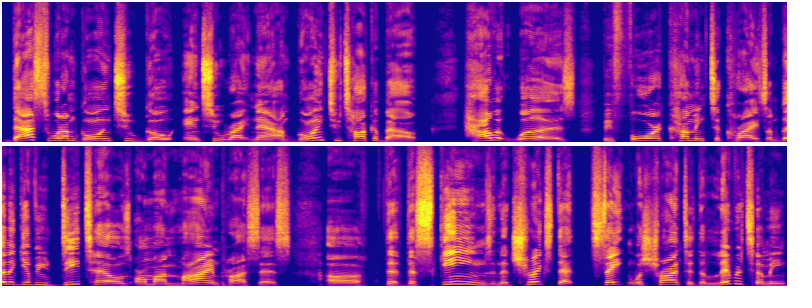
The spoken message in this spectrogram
that's what I'm going to go into right now. I'm going to talk about how it was before coming to Christ. I'm going to give you details on my mind process, uh, the, the schemes and the tricks that Satan was trying to deliver to me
